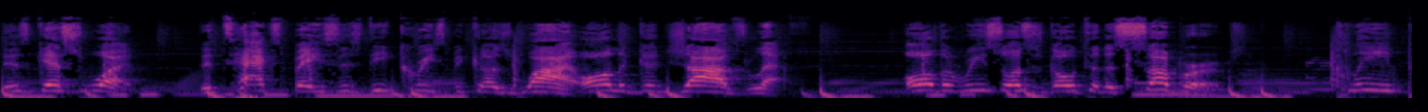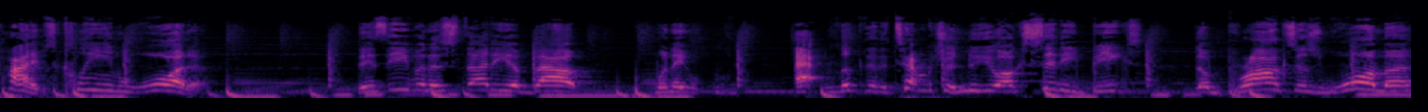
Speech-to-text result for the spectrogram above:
this guess what? The tax base is decreased because why? All the good jobs left. All the resources go to the suburbs. Clean pipes, clean water. There's even a study about when they at, looked at the temperature in New York City, Beaks, the Bronx is warmer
